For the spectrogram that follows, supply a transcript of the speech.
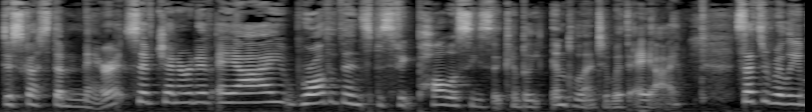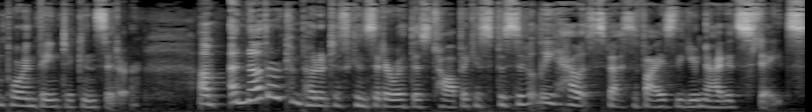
discuss the merits of generative AI rather than specific policies that could be implemented with AI. So that's a really important thing to consider. Um, another component to consider with this topic is specifically how it specifies the United States.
